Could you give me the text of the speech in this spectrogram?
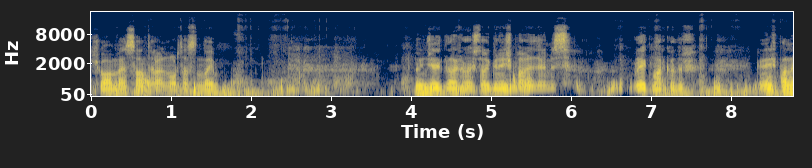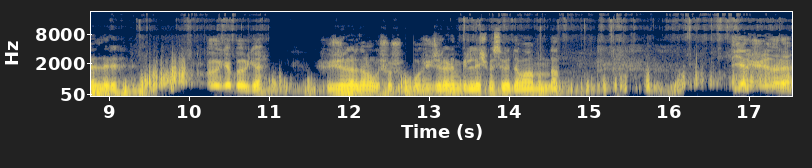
Şu an ben santralin ortasındayım. Öncelikle arkadaşlar güneş panellerimiz REK markadır. Güneş panelleri bölge bölge hücrelerden oluşur. Bu hücrelerin birleşmesi ve devamında diğer hücrelere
